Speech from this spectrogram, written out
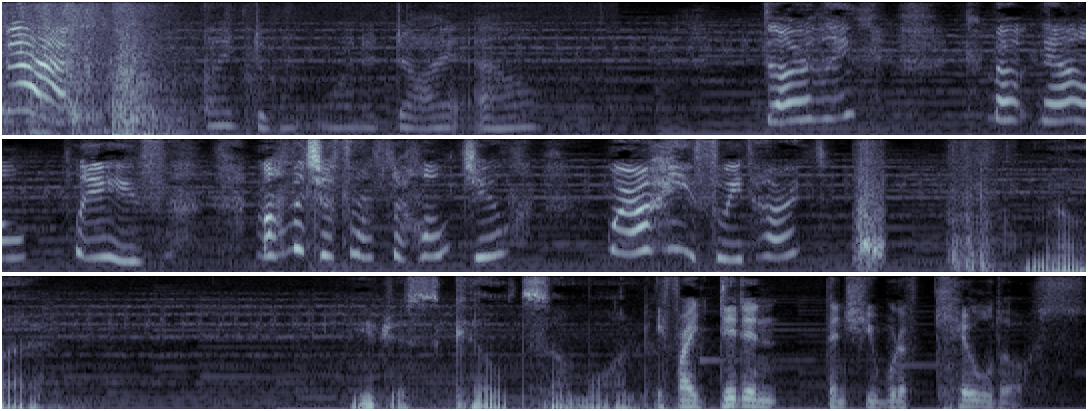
back. I don't want to die, Al. Darling, come out now, please. Mama just wants to hold you. Where are you, sweetheart? Mello. You just killed someone. If I didn't, then she would have killed us.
